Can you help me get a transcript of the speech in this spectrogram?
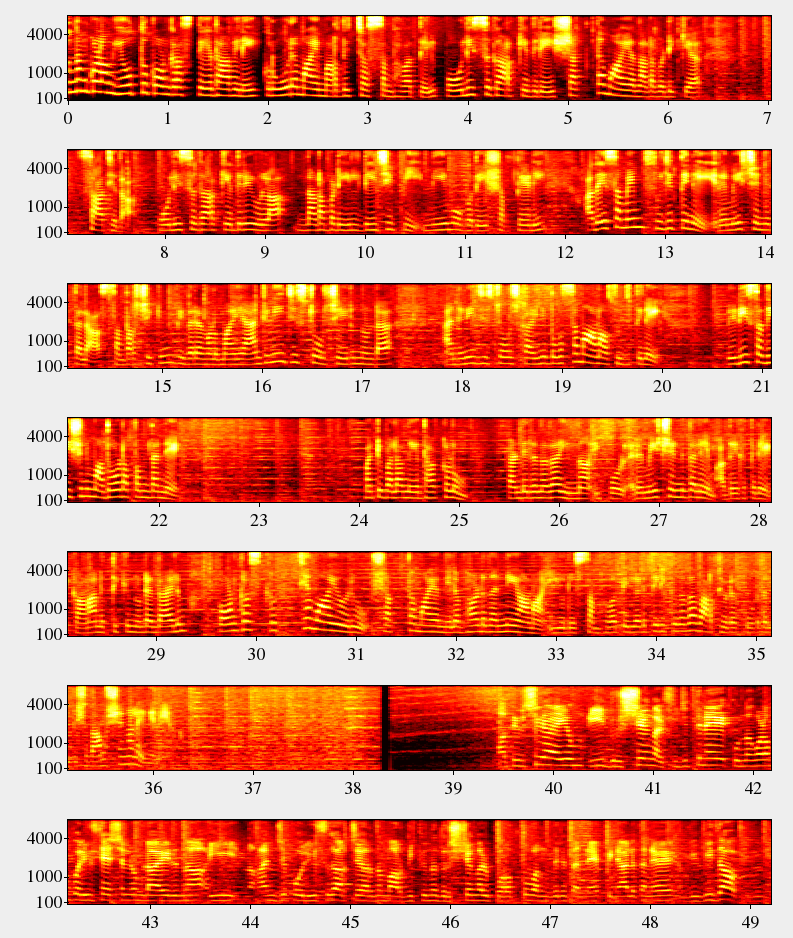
Kunnamkulam youth Congress നേതാവിനെ ക്രൂരമായി മർദ്ദിച്ച സംഭവത്തിൽ പോലീസുകാർക്കെതിരെ ശക്തമായ നടപടിക്ക് സാധ്യത. പോലീസുകാർക്കെതിരെയുള്ള നടപടിയിൽ ഡി ജി പി നിയമോപദേശം തേടി. അതേസമയം സുജിത്തിനെ രമേശ് ചെന്നിത്തല സന്ദർശിക്കും. വിവരങ്ങളുമായി ആന്റണി ജി സ്റ്റോർ ചേരുന്നുണ്ട്. ആന്റണി ജി സ്റ്റോർ കഴിഞ്ഞ ദിവസമാണ് സുജിത്തിനെ. വി ഡി സതീശനും അതോടൊപ്പം തന്നെ മറ്റു പല നേതാക്കളും കണ്ടിരുന്നത്. ഇന്ന് ഇപ്പോൾ രമേശ് ചെന്നിത്തലയും അദ്ദേഹത്തിനെ കാണാനെത്തിക്കുന്നുണ്ട്. എന്തായാലും കോൺഗ്രസ് കൃത്യമായ ഒരു ശക്തമായ നിലപാട് തന്നെയാണ് ഈ ഒരു സംഭവത്തിൽ എടുത്തിരിക്കുന്നത്. വാർത്തയുടെ കൂടുതൽ വിശദാംശങ്ങൾ എങ്ങനെയാണ്? തീർച്ചയായും ഈ ദൃശ്യങ്ങൾ സുജിത്തിനെ കുന്നംകുളം പോലീസ് സ്റ്റേഷനിൽ ഉണ്ടായിരുന്ന ഈ അഞ്ച് പോലീസുകാർ ചേർന്ന് മർദ്ദിക്കുന്ന ദൃശ്യങ്ങൾ പുറത്തു വന്നതിന് തന്നെ പിന്നാലെ തന്നെ വിവിധ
